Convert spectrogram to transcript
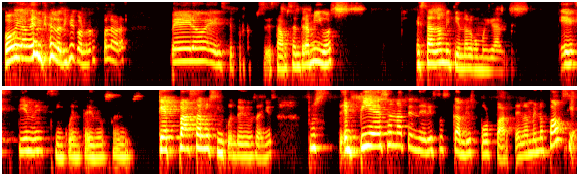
Obviamente lo dije con otras palabras, pero este, porque pues, estamos entre amigos, están omitiendo algo muy grande es, tiene 52 años. ¿Qué pasa a los 52 años? Pues empiezan a tener estos cambios por parte de la menopausia.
